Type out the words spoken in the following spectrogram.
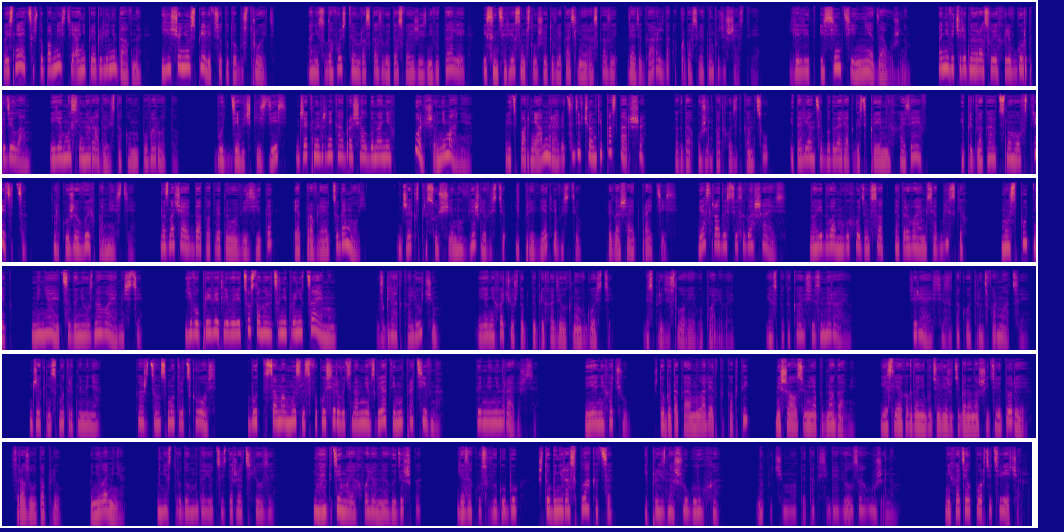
Выясняется, что поместье они приобрели недавно и еще не успели все тут обустроить. Они с удовольствием рассказывают о своей жизни в Италии и с интересом слушают увлекательные рассказы дяди Гарольда о кругосветном путешествии. Лилит и Синтии нет за ужином. Они в очередной раз уехали в город по делам, и я мысленно радуюсь такому повороту. Будь девочки здесь, Джек наверняка обращал бы на них больше внимания. Ведь парням нравятся девчонки постарше. Когда ужин подходит к концу, итальянцы благодарят гостеприимных хозяев и предлагают снова встретиться, только уже в их поместье. Назначают дату ответного визита и отправляются домой. Джек с присущей ему вежливостью и приветливостью приглашает пройтись. Я с радостью соглашаюсь, но едва мы выходим в сад и отрываемся от близких, мой спутник меняется до неузнаваемости. Его приветливое лицо становится непроницаемым, взгляд колючим. «Я не хочу, чтобы ты приходила к нам в гости», — без предисловия выпаливает. Я спотыкаюсь и замираю, теряясь из-за такой трансформации. Джек не смотрит на меня. Кажется, он смотрит сквозь, будто сама мысль сфокусировать на мне взгляд ему противна. Ты мне не нравишься. И я не хочу, чтобы такая малолетка, как ты, мешалась у меня под ногами. Если я когда-нибудь увижу тебя на нашей территории, сразу утоплю. Поняла меня? Мне с трудом удается сдержать слезы. Ну и где моя хваленая выдержка? Я закусываю губу, чтобы не расплакаться, и произношу глухо. Но почему ты так себя вел за ужином? Не хотел портить вечер.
